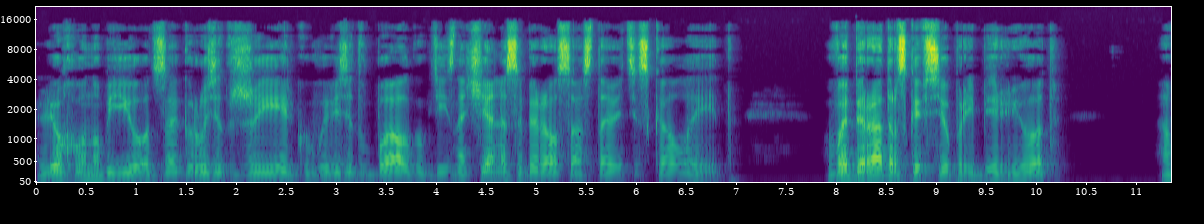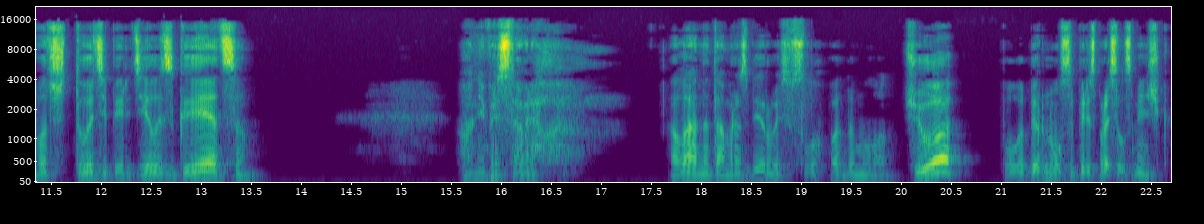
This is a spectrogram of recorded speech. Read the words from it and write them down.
Леху он убьет, загрузит в жельку, вывезет в балку, где изначально собирался оставить эскалейт. В операторской все приберет. А вот что теперь делать с Гэтсом? Он не представлял. Ладно, там разберусь, вслух подумал он. Чего? Полуобернулся, переспросил сменщик.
